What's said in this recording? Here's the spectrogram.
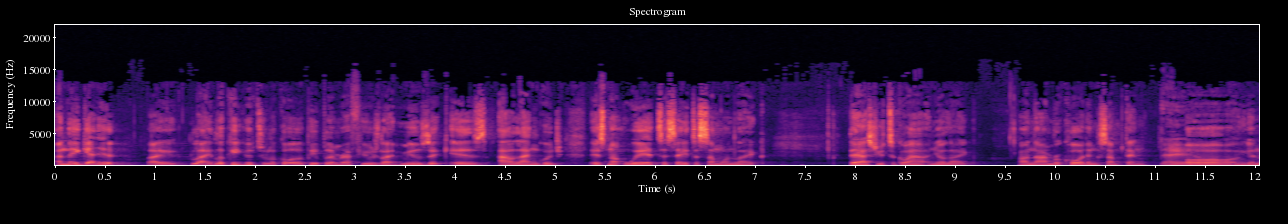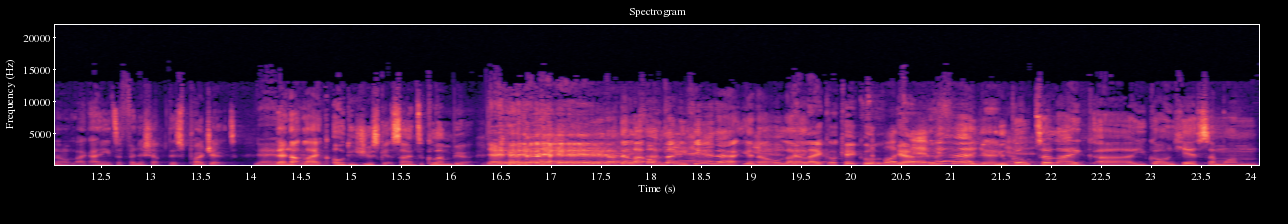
And they get it. Like, like look at you two, look at all the people in refuge. Like, music is our language. It's not weird to say to someone like, they ask you to go out and you're like, oh, now I'm recording something. Yeah, yeah, or, you know, like, I need to finish up this project. Yeah, yeah, They're not yeah. like, oh, did you just get signed to Columbia? Yeah, yeah, yeah, yeah, yeah, You know, they're like, oh, let me hear that. You know, like, They're like, okay, cool. Supportive. Yeah, it's- yeah, you, you go to like uh, you go and hear someone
